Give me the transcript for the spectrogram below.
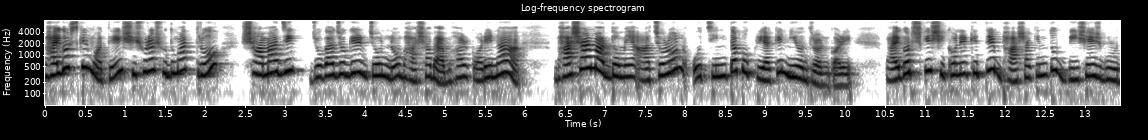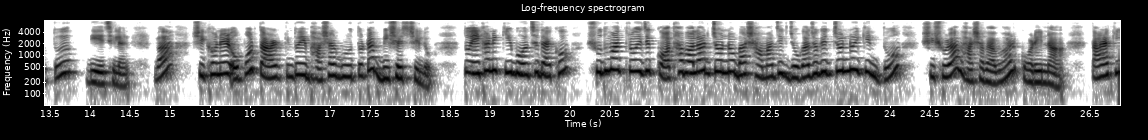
ভাইগটস্কির মতে শিশুরা শুধুমাত্র সামাজিক যোগাযোগের জন্য ভাষা ব্যবহার করে না, ভাষার মাধ্যমে আচরণ ও চিন্তা প্রক্রিয়াকে নিয়ন্ত্রণ করে। ভাইগটস্কি শিখনের ক্ষেত্রে ভাষা কিন্তু বিশেষ গুরুত্ব দিয়েছিলেন বা শিখনের ওপর তার কিন্তু এই ভাষার গুরুত্বটা বিশেষ ছিল। তো এখানে কি বলছে দেখো? শুধুমাত্র ওই যে কথা বলার জন্য বা সামাজিক যোগাযোগের জন্যই কিন্তু শিশুরা ভাষা ব্যবহার করে না। তারা কি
